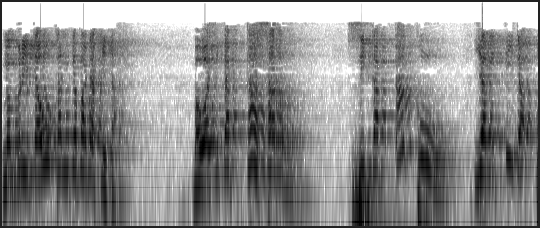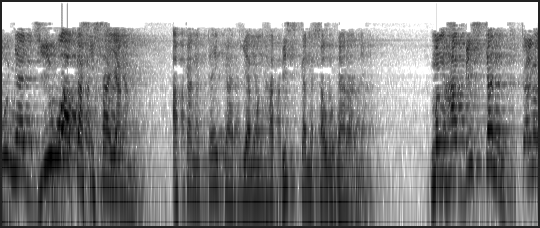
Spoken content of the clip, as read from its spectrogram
memberitahukan kepada kita bahwa sikap kasar, sikap kaku yang tidak punya jiwa kasih sayang akan tega dia menghabiskan saudaranya menghabiskan kalau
